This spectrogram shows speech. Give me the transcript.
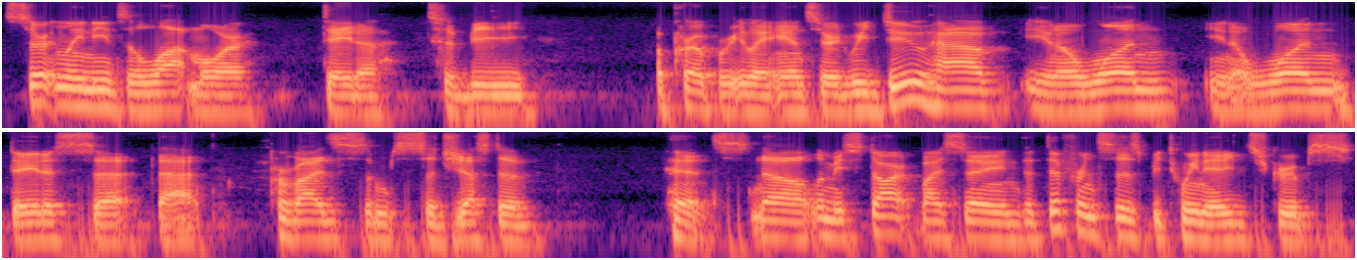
certainly needs a lot more data to be appropriately answered. We do have, you know, one, you know, one data set that provides some suggestive hints. Now, let me start by saying the differences between age groups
